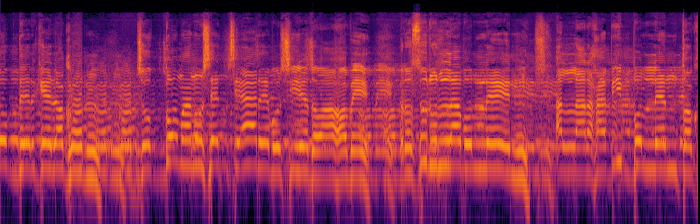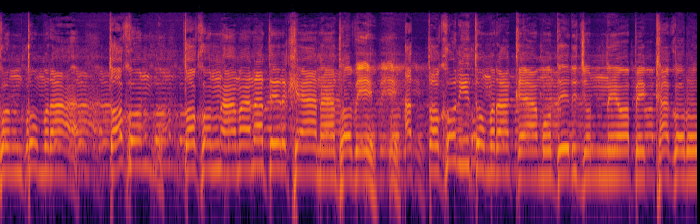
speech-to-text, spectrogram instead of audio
লোকদেরকে যখন যোগ্য মানুষের চেয়ারে বসিয়ে দেওয়া হবে। রসুল্লাহ বললেন, আল্লাহর হাবিব বললেন, তখন তোমরা তখন তখন আমানাতের খেয়ানাত হবে। আর তখনই তোমরা কেয়ামতের জন্য অপেক্ষা করো।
